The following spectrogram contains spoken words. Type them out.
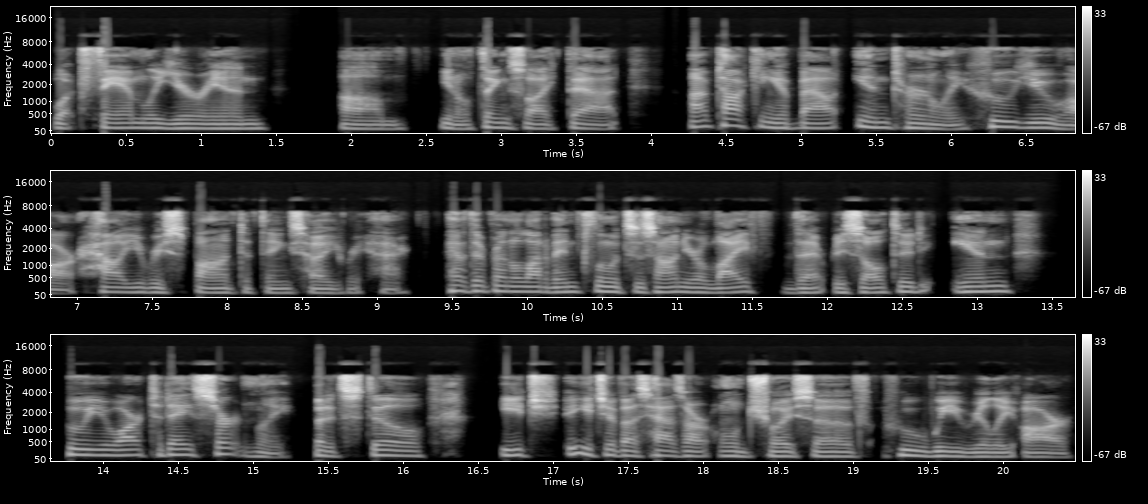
what family you're in, um, you know, things like that. I'm talking about internally who you are, how you respond to things, how you react. Have there been a lot of influences on your life that resulted in who you are today? Certainly, but it's still each each of us has our own choice of who we really are.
